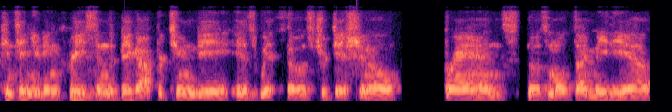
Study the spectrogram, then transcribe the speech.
continue to increase? And the big opportunity is with those traditional brands, those multimedia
